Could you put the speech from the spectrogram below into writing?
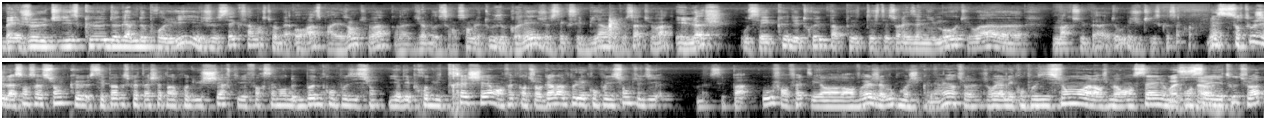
Ben, je utilise que deux gammes de produits et je sais que ça marche. Tu vois, ben, Horace par exemple, tu vois, qu'on a déjà bossé ensemble et tout, je connais, je sais que c'est bien et tout ça, tu vois. Et Lush, où c'est que des trucs pas testés sur les animaux, tu vois, euh, marque super et tout, et j'utilise que ça quoi. Et surtout, j'ai la sensation que c'est pas parce que tu achètes un produit cher qu'il est forcément de bonne composition. Il y a des produits très chers, en fait, quand tu regardes un peu les compositions, tu te dis. Bah, c'est pas ouf en fait, mais en, en vrai, j'avoue que moi j'y connais rien, tu vois. Je regarde les compositions, alors je me renseigne, on Ouais, me ça, conseille et tout, tu vois.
